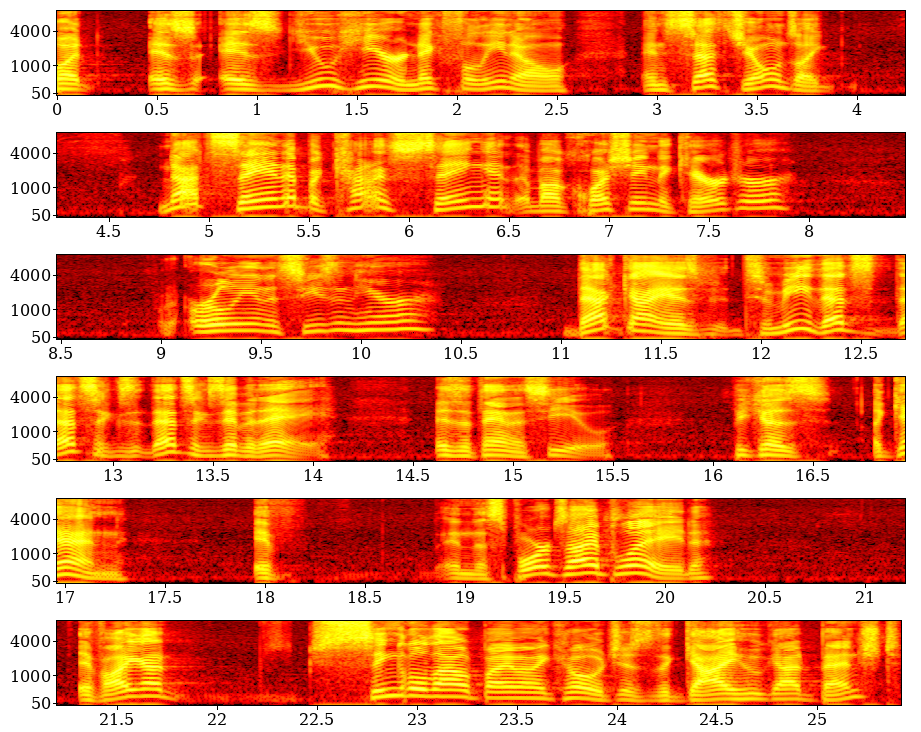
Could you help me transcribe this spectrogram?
but as as you hear Nick Foligno and Seth Jones like not saying it, but kind of saying it about questioning the character early in the season here, that guy is to me that's that's that's Exhibit A, is Athanasiou, because again, if in the sports I played, if I got singled out by my coach as the guy who got benched,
